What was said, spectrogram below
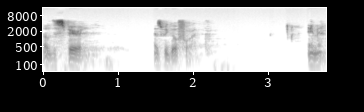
of the Spirit as we go forth. Amen.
